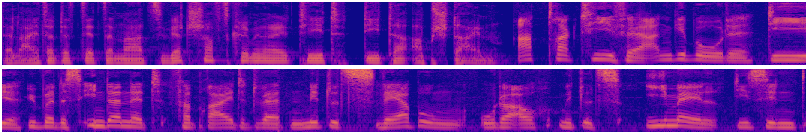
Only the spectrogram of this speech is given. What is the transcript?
Der Leiter des Dezernats Wirtschaftskriminalität, Dieter Abstein. Attraktive Angebote, die über das Internet verbreitet werden, mittels Werbung oder auch mittels E-Mail, die sind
